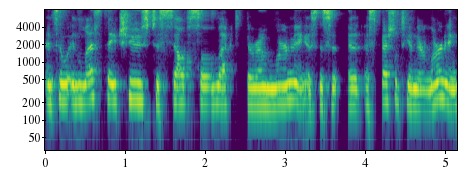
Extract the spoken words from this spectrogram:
And so unless they choose to self-select their own learning as this a, a specialty in their learning,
